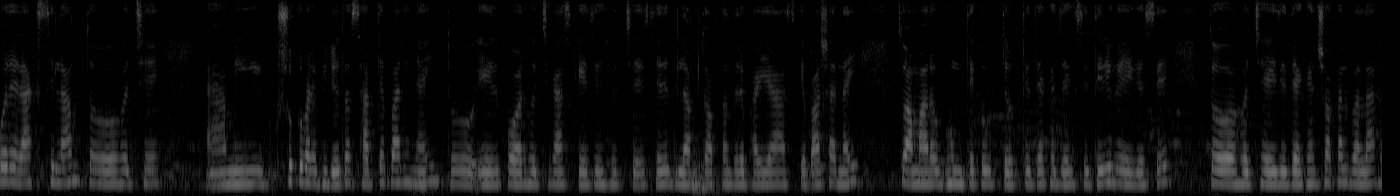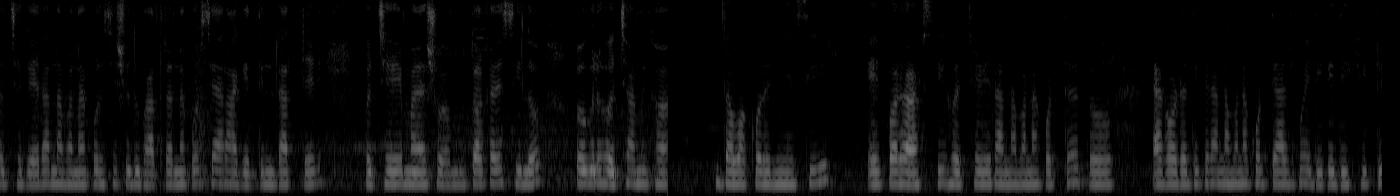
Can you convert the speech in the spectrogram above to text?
করে রাখছিলাম, তো হচ্ছে, আমি শুক্রবারের ভিডিওটা ছাড়তে পারি নাই। তো এরপর হচ্ছে আজকে যে হচ্ছে ছেড়ে দিলাম, তো আপনাদের ভাইয়া আজকে বাসা নাই, তো আমারও ঘুম থেকে উঠতে উঠতে দেখা যাচ্ছে দেরি হয়ে গেছে। তো হচ্ছে এই যে দেখেন সকালবেলা হচ্ছে গিয়ে রান্না বান্না করেছে, শুধু ভাত রান্না করছে, আর আগের দিন রাত্রের হচ্ছে মানে তরকারি ছিল ওইগুলো হচ্ছে আমি খাওয়া, দাওয়া করে নিয়েছি। এরপর আসছি হচ্ছে রান্নাবান্না করতে, তো এগারোটার দিকে রান্না বান্না করতে আসব, এদিকে দেখি একটু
